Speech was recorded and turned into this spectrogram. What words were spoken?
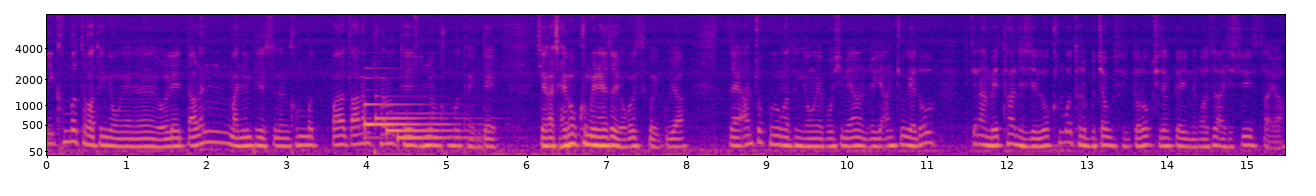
이 컨버터 같은 경우에는 원래 다른 만년필에 쓰는 컨버터 다른 Pilot의 전용 컨버터인데 제가 잘못 구매를 해서 이걸 쓰고 있고요. 네, 안쪽 부분 같은 경우에 보시면 여기 안쪽에도 특히나 메탈한 재질로 컨버터를 붙잡을 수 있도록 제작되어 있는 것을 아실 수 있어요.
